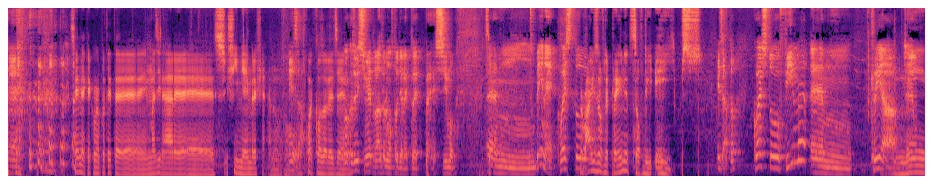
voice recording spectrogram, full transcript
Eh, che come potete immaginare scimmia in bresciano Esatto. qualcosa del genere. qualcosa di simile, tra l'altro il nostro dialetto è pessimo. Ehm, bene, questo... Rise of the Planets of the Apes. Esatto. Questo film ehm, crea cioè, un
